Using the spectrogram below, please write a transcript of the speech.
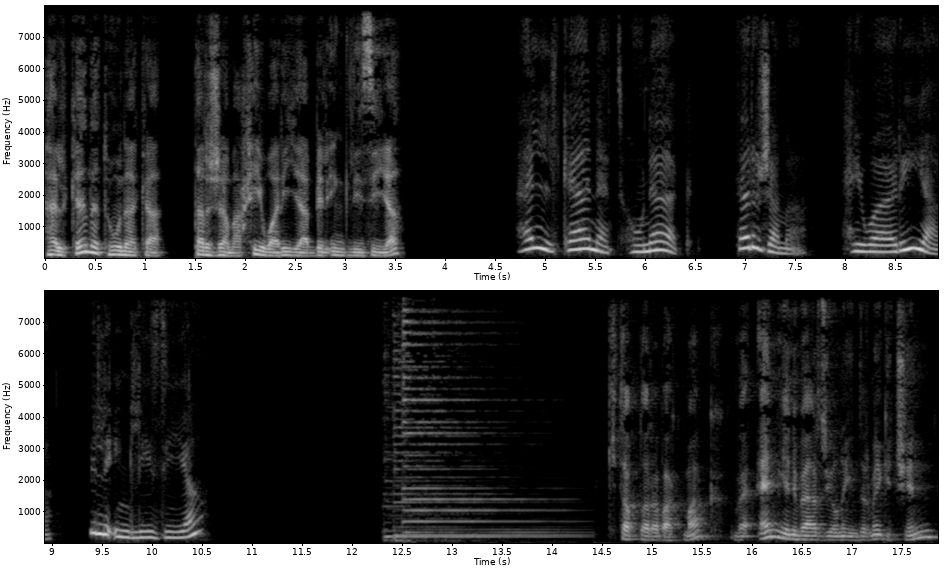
هل كانت هناك ترجمة حوارية بالإنجليزية؟ هل كانت هناك ترجمة حوارية بالإنجليزية؟ Kitaplara bakmak ve en yeni versiyonu indirmek için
